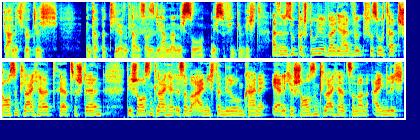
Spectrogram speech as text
gar nicht wirklich interpretieren kannst. Also die haben dann nicht so, nicht so viel Gewicht. Also eine super Studie, weil die halt wirklich versucht hat, Chancengleichheit herzustellen. Die Chancengleichheit ist aber eigentlich dann wiederum keine ehrliche Chancengleichheit, sondern eigentlich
